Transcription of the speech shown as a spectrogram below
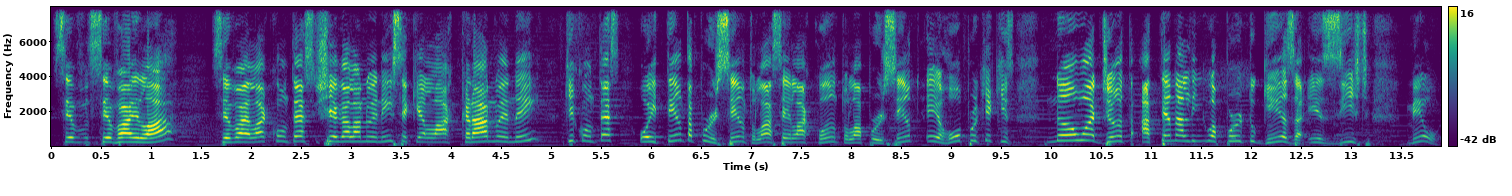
Você vai lá, você vai lá, acontece, chega lá no Enem, você quer lacrar no Enem. O que acontece? 80% lá, sei lá quanto lá por cento, errou porque quis. Não adianta, até na língua portuguesa existe. Meu,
